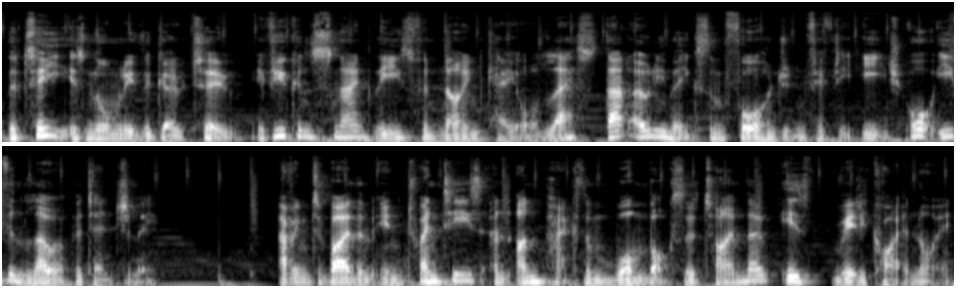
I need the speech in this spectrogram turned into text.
The tea is normally the go-to. If you can snag these for 9k or less, that only makes them 450 each, or even lower potentially. Having to buy them in 20s and unpack them one box at a time though is really quite annoying.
